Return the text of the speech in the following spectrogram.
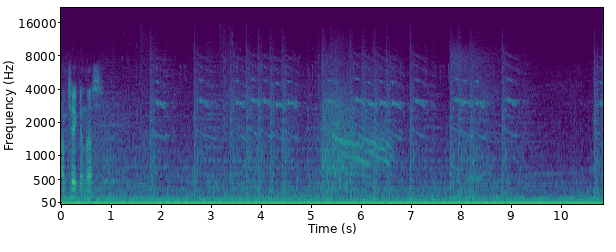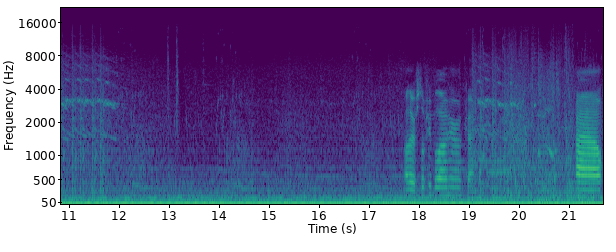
I'm taking this. Oh, there are still people out here? Okay. Ow.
